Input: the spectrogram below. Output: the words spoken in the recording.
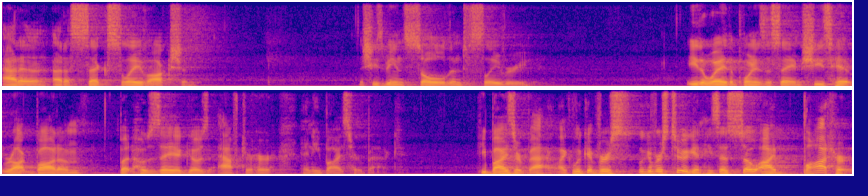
at a, at a sex slave auction, that she's being sold into slavery. Either way, the point is the same. She's hit rock bottom, but Hosea goes after her and he buys her back. He buys her back. Like look at verse look at verse 2 again. He says, "So I bought her."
